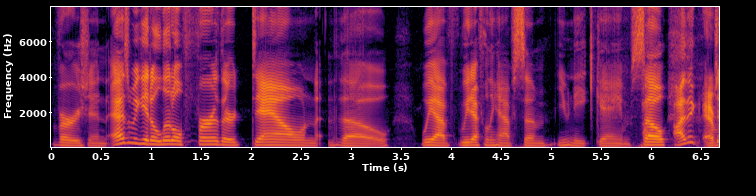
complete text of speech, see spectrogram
version. As we get a little further down, though, we have we definitely have some unique games. So I think just-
